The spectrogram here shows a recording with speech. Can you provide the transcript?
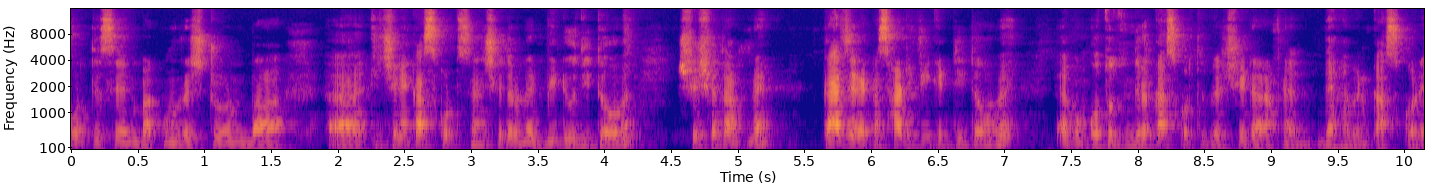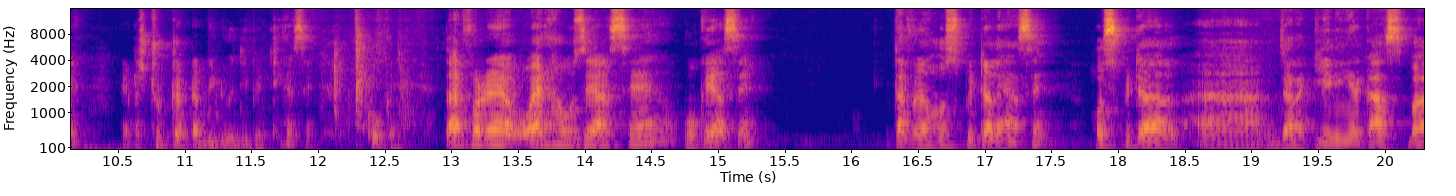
করতেছেন বা কোনো রেস্টুরেন্ট বা কিচেনে কাজ করতেছেন, সে ধরনের ভিডিও দিতে হবে। সে সাথে আপনার কাজের একটা সার্টিফিকেট দিতে হবে এবং কতদিন ধরে কাজ করতে পারেন সেটা আপনি দেখাবেন কাজ করে। একটা ছোট্ট একটা ভিডিও দিবেন, ঠিক আছে? কুকে তারপরে ওয়ার হাউসে আছে কুকে আছে। তারপরে হসপিটালে আছে। হসপিটাল যারা ক্লিনিং এর কাজ বা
